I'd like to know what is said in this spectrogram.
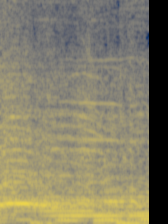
Amém.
